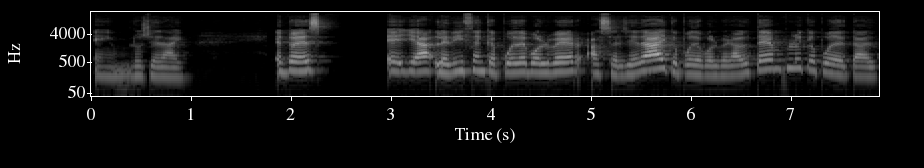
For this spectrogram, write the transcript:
en los Jedi. Entonces, ella le dicen que puede volver a ser Jedi, que puede volver al templo y que puede tal.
